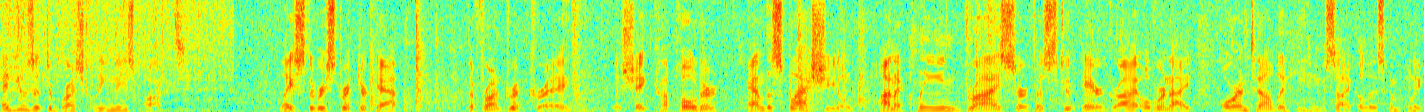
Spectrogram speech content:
and use it to brush clean these parts. Place the restrictor cap, the front drip tray, the shake cup holder, and the splash shield on a clean, dry surface to air dry overnight or until the heating cycle is complete.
